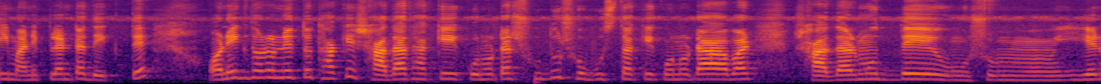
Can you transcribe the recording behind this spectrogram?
এই মানি প্ল্যান্টটা দেখতে। অনেক ধরনের তো থাকে, সাদা থাকে, কোনোটা শুধু সবুজ থাকে, কোনোটা আবার সাদার মধ্যে ইয়ের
